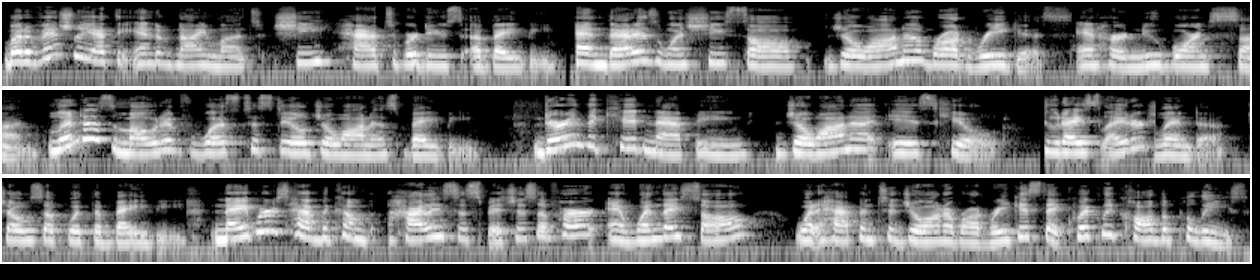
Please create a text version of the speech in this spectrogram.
But eventually, at the end of nine months, she had to produce a baby. And that is when she saw Joana Rodriguez and her newborn son. Linda's motive was to steal Joana's baby. During the kidnapping, Joana is killed. Two days later, Linda shows up with the baby. Neighbors have become highly suspicious of her, and when they saw what happened to Joana Rodriguez, they quickly called the police.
